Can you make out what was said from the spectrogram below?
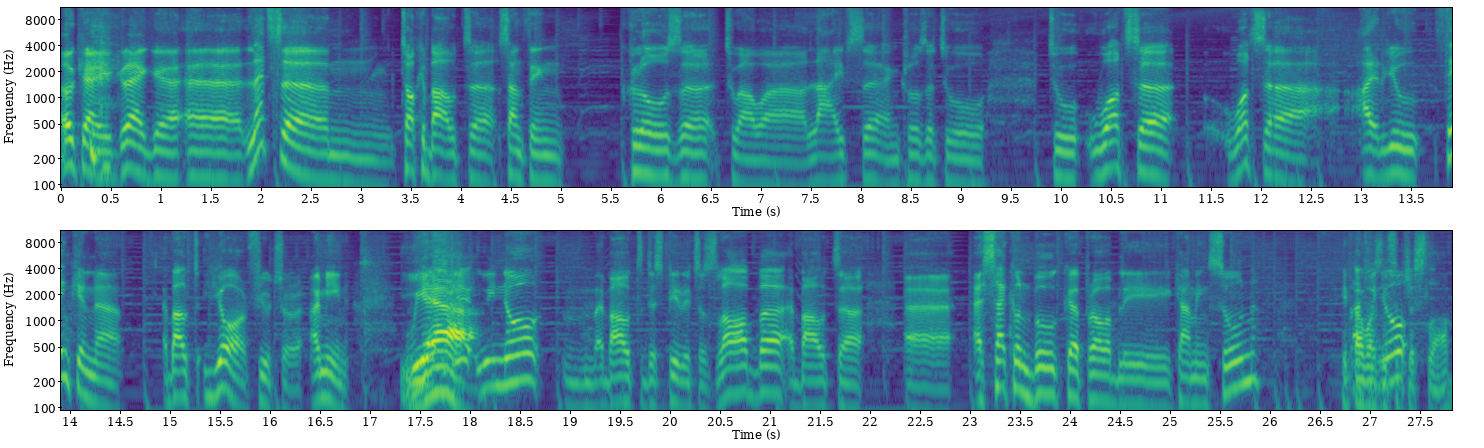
okay, Greg, uh, uh, let's um, talk about uh, something closer to our lives uh, and closer to to what's uh, what's uh, are you thinking about your future? I mean, we Yeah. we, we know about the Spiritual Slob, about uh, uh, a second book uh, probably coming soon. If I wasn't such a slob.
